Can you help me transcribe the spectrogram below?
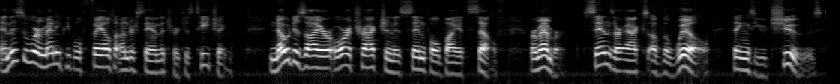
And this is where many people fail to understand the Church's teaching. No desire or attraction is sinful by itself. Remember, sins are acts of the will, things you choose,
